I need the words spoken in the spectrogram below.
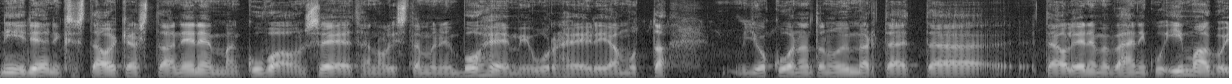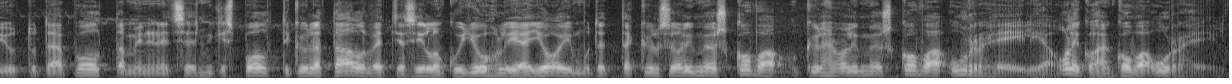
Niin, Deniksestä oikeastaan enemmän kuva on se, että hän olisi tämmöinen bohemiurheilija, mutta joku on antanut ymmärtää, että tämä oli enemmän vähän niin kuin imagojuttu tämä polttaminen, että se esimerkiksi poltti kyllä talvet ja silloin kun juhlia joi, mutta että kyllä se oli myös kova, kyllähän oli myös kova urheilija. Oliko hän kova urheilija?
